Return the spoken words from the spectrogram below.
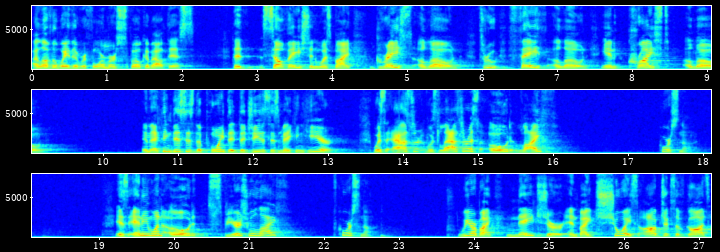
I love the way the reformers spoke about this that salvation was by grace alone, through faith alone, in Christ alone. And I think this is the point that, that Jesus is making here. Was, was Lazarus owed life? Of course not. Is anyone owed spiritual life? Of course not. We are by nature and by choice objects of God's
